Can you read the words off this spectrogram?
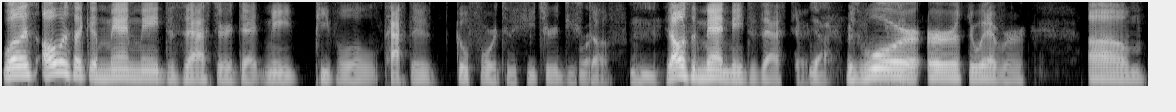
Well, it's always like a man-made disaster that made people have to go forward to the future and do Right. stuff. Mhm. It's always a man-made disaster. Yeah. there's war or earth or whatever um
